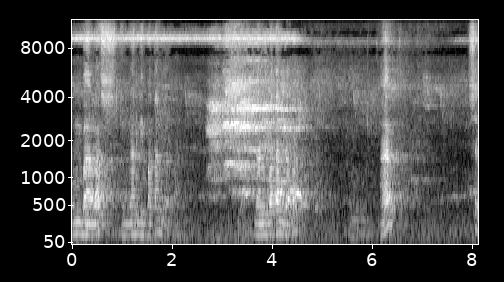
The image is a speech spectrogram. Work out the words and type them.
membalas dengan lipatan berapa? Dengan lipatan berapa? Se.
